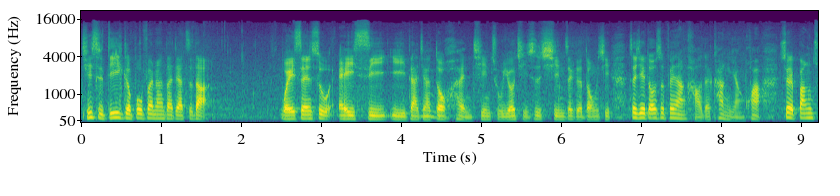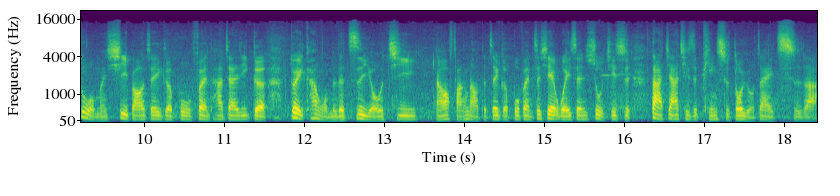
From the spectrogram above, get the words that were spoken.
其实第一个部分让大家知道，维生素 A、C、E 大家都很清楚，尤其是锌这个东西，这些都是非常好的抗氧化，所以帮助我们细胞这个部分，它在一个对抗我们的自由基。然后防老的这个部分，这些维生素其实大家其实平时都有在吃啦，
